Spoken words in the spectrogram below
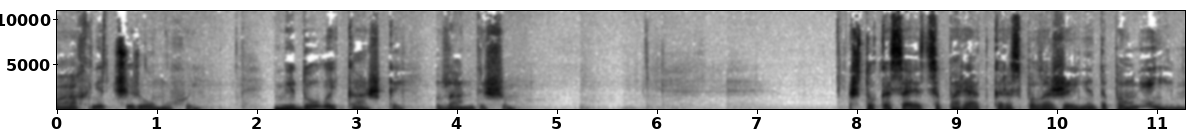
Пахнет черемухой, медовой кашкой, ландышем. Что касается порядка расположения дополнений,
